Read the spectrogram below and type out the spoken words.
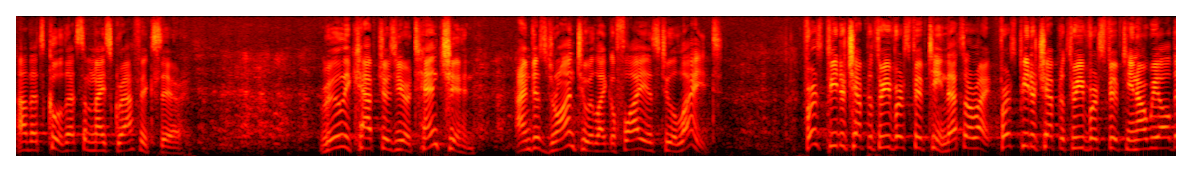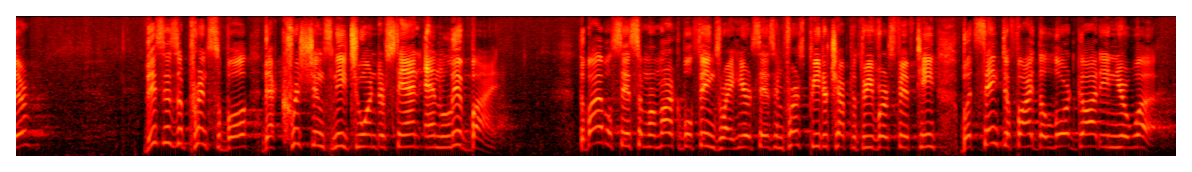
Oh, that's cool. That's some nice graphics there. really captures your attention. I'm just drawn to it like a fly is to a light. 1 Peter chapter 3 verse 15. That's all right. 1 Peter chapter 3 verse 15. Are we all there? This is a principle that Christians need to understand and live by. The Bible says some remarkable things right here. It says in 1 Peter chapter 3 verse 15, "But sanctify the Lord God in your what?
